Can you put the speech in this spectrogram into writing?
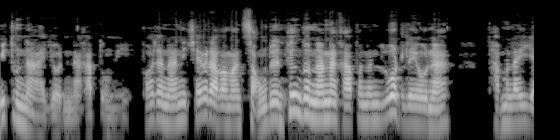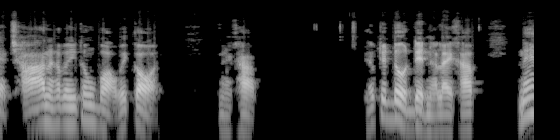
มิถุนายนนะครับตรงนี้ เพราะฉะนั้นนี่ใช้เวลาประมาณสองเดือนครึ่งเท่านั้นนะครับเพราะนั้นรวดเร็วนะทำอะไรอย่าช้านะครับตรงนี้ต้องบอกไว้ก่อนนะครับ แล้วจะโดดเด่นอะไรครับ แน่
